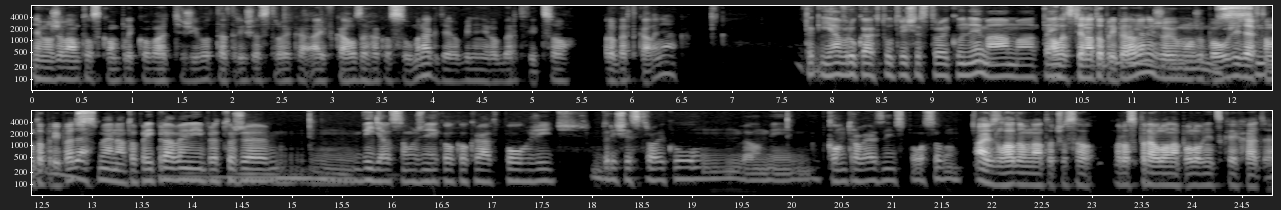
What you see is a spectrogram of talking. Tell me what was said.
Nemôže vám to skomplikovať života 363 aj v kauzach ako Sumra, kde je obvinený Robert Fico, Robert Kaliňák? Tak ja v rukách tú 363 nemám. A ten... Ale ste na to pripravení, že ju môžu použiť aj v tomto prípade? Sme na to pripravení, pretože videl som už niekoľkokrát použiť 363 veľmi kontroverzným spôsobom. Aj vzhľadom na to, čo sa rozprávalo na polovnickej chate.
